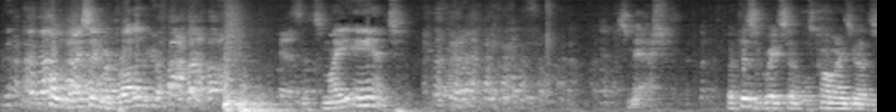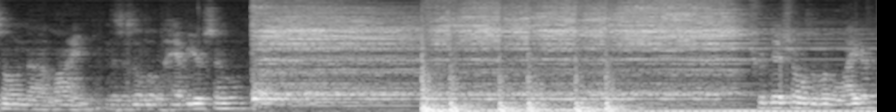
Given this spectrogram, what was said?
Oh, did I say my brother? Yes, it's my aunt. Smash. But this is a great cymbal. Carmine's got his own uh, line. This is a little heavier cymbal. Traditional is a little lighter. And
